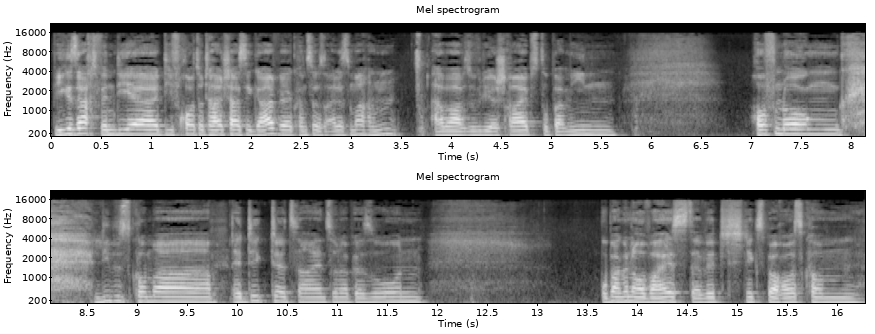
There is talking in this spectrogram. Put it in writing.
Wie gesagt, wenn dir die Frau total scheißegal wäre, kannst du das alles machen. Aber so wie du ja schreibst, Dopamin, Hoffnung, Liebeskummer, addicted sein zu einer Person, wo man genau weiß, da wird nichts bei rauskommen.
